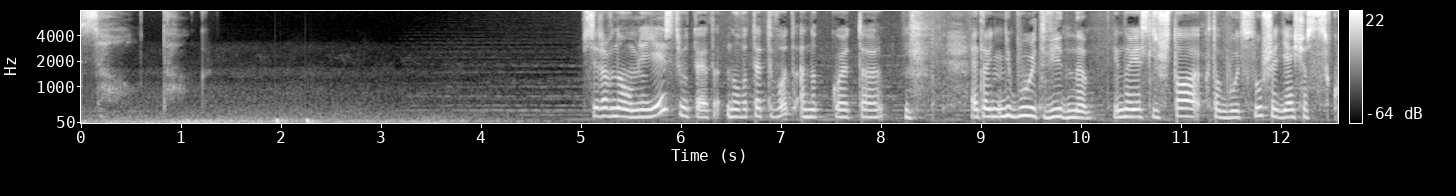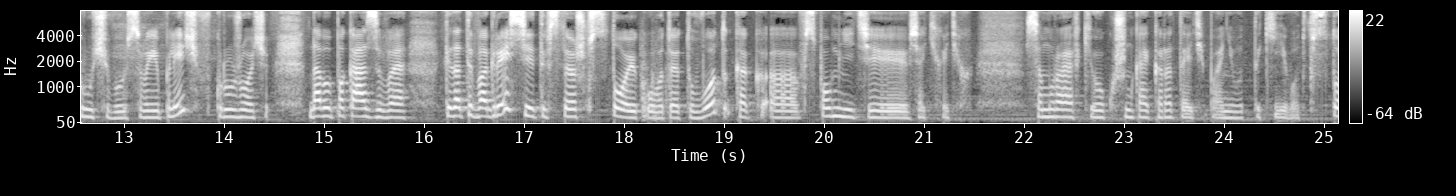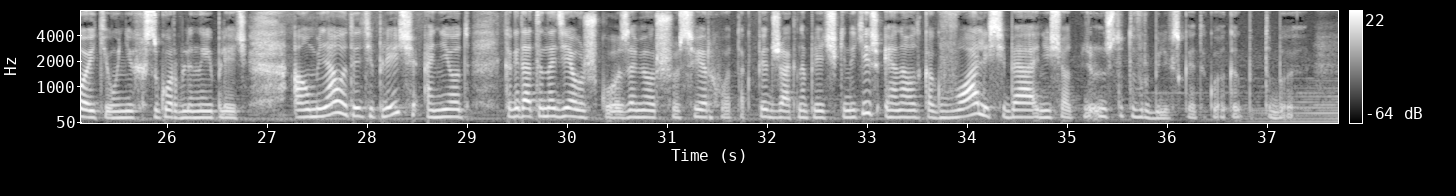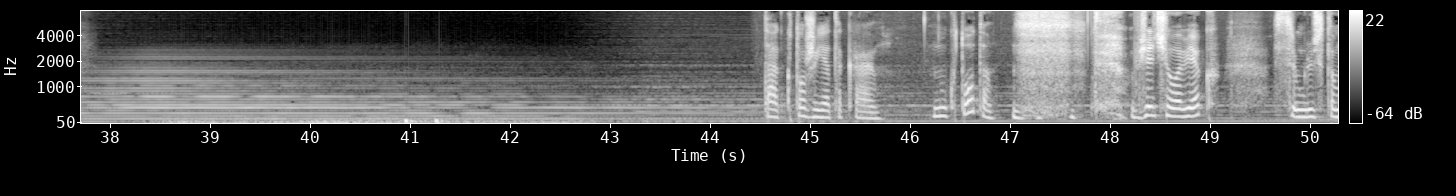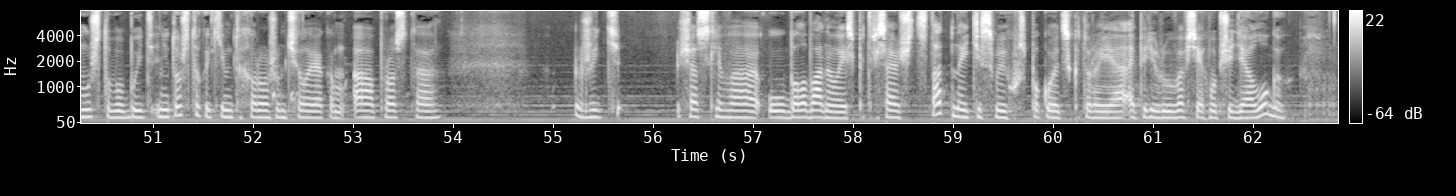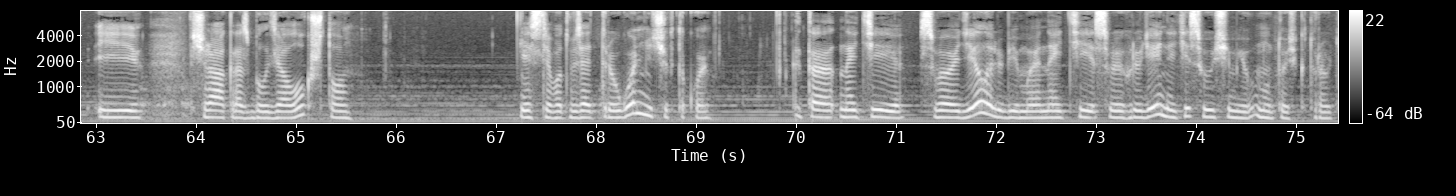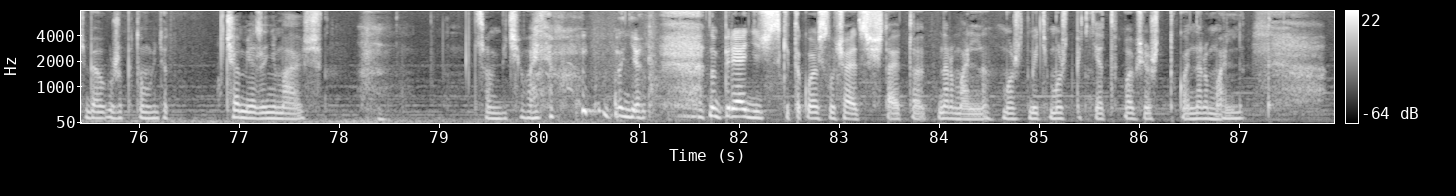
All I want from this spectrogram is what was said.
so Все равно у меня есть вот это, но вот это вот, оно какое-то... это не будет видно. И, но если что, кто будет слушать, я сейчас скручиваю свои плечи в кружочек, дабы показывая, когда ты в агрессии, ты встаешь в стойку вот эту вот, как э, вспомните всяких этих самураев Киокушинкай карате, типа они вот такие вот в стойке, у них сгорбленные плечи. А у меня вот эти плечи, они вот, когда ты на девушку замерзшую сверху вот так пиджак на плечики накинешь, и она вот как в вуале себя несет, ну что-то врубелевское такое, как будто бы Так, кто же я такая? Ну, кто-то. Вообще человек. Стремлюсь к тому, чтобы быть не то что каким-то хорошим человеком, а просто жить счастливо. У Балабанова есть потрясающий цитат «Найти своих, успокоиться», который я оперирую во всех вообще диалогах. И вчера как раз был диалог, что если вот взять треугольничек такой – это найти свое дело любимое, найти своих людей, найти свою семью. Ну, то есть, которая у тебя уже потом идет. Чем я занимаюсь? Самобичеванием. ну, нет. Ну, периодически такое случается, считаю, это нормально. Может быть, может быть, нет. Вообще, что такое нормально.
